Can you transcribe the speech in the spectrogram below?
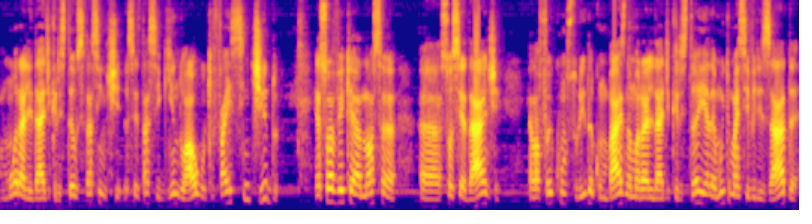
moralidade cristã, você está você tá seguindo algo que faz sentido. É só ver que a nossa a sociedade ela foi construída com base na moralidade cristã e ela é muito mais civilizada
